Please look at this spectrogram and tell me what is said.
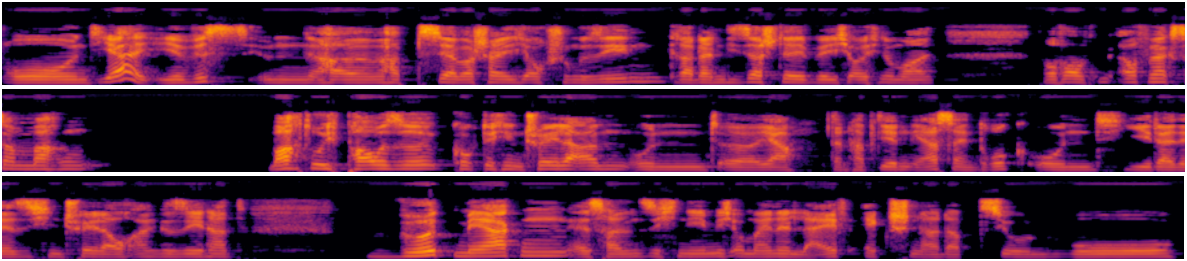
Und ja, ihr wisst, äh, habt es ja wahrscheinlich auch schon gesehen, gerade an dieser Stelle will ich euch nochmal darauf auf, aufmerksam machen. Macht ruhig Pause, guckt euch den Trailer an und äh, ja, dann habt ihr den Ersteindruck und jeder, der sich den Trailer auch angesehen hat, wird merken, es handelt sich nämlich um eine Live-Action-Adaption, wo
